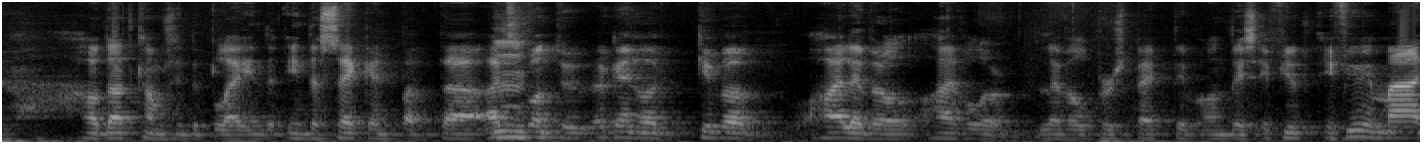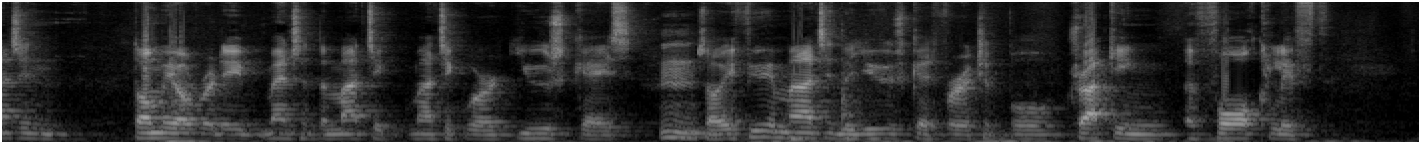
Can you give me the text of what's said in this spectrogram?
how that comes into play in the in the second. But uh, I mm. just want to again like give a high level high level perspective on this. If you if you imagine Tomi already mentioned the magic magic word use case. Mm. So if you imagine the use case, for example, tracking a forklift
